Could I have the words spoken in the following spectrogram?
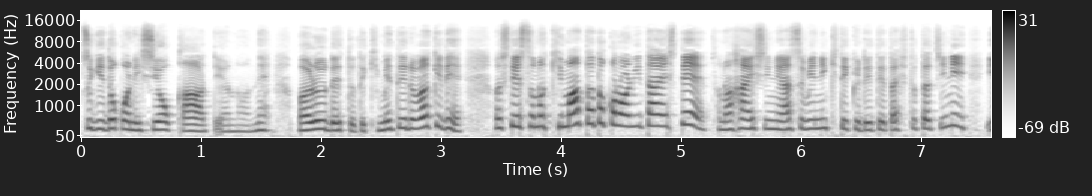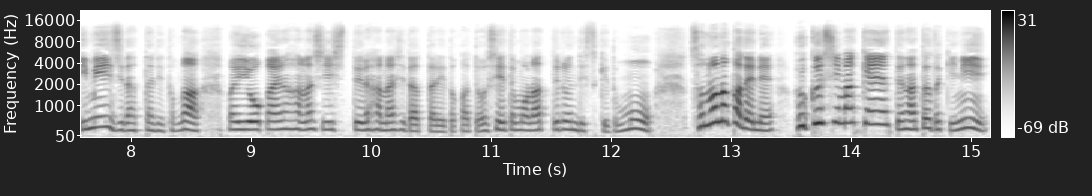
次どこにしようかっていうのをね、まあ、ルーレットで決めてるわけで、そしてその決まったところに対して、その配信に遊びに来てくれてた人たちにイメージだったりとか、まあ、妖怪の話知ってる話だったりとかって教えてもらってるんですけども、その中でね、福島県ってなった時に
